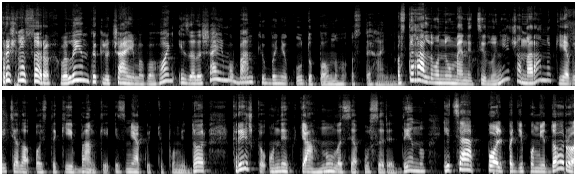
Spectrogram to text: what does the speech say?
Пройшло 40 хвилин, виключаємо вогонь і залишаємо банки в баняку до повного остигання. Остигали вони у мене цілу ніч, а на ранок я витягла ось такі банки із м'якоттю помідор. Кришка у них втягнулася у середину. І ця польпаді помідору,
